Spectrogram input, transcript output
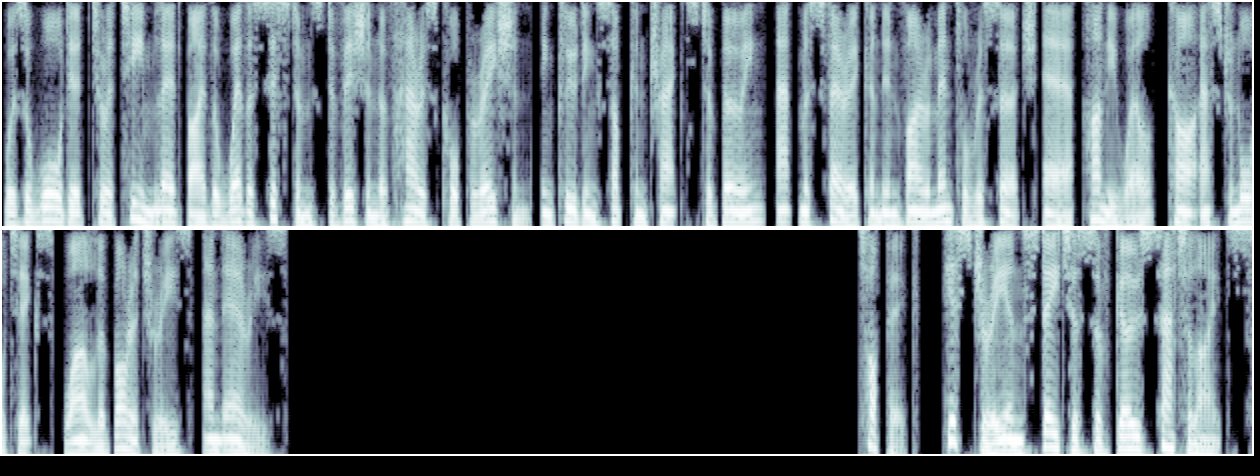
was awarded to a team led by the Weather Systems division of Harris Corporation, including subcontracts to Boeing, Atmospheric and Environmental Research Air, Honeywell, Carr Astronautics, Wyle Laboratories, and Ares. History and status of GOES satellites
